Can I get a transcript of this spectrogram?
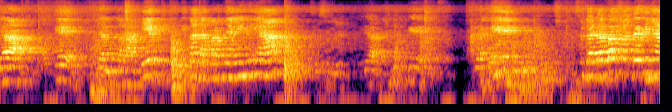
Ya, oke. Okay. Dan terakhir kita dapatnya ini ya. Ya, oke. Okay. Jadi sudah dapat materinya,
